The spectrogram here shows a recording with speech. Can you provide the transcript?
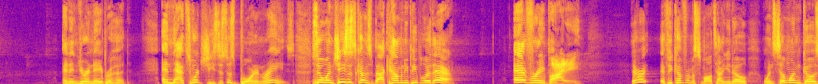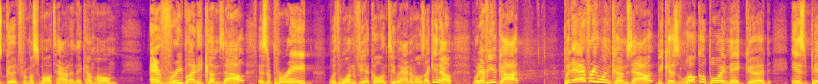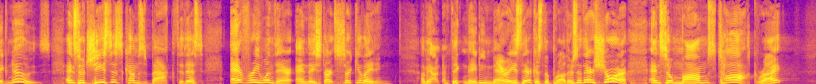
and in your neighborhood. And that's where Jesus was born and raised. So when Jesus comes back, how many people are there? Everybody. If you come from a small town, you know when someone goes good from a small town and they come home, everybody comes out. There's a parade with one vehicle and two animals, like, you know, whatever you got. But everyone comes out because local boy made good is big news. And so Jesus comes back to this. Everyone there, and they start circulating. I mean, I think maybe Mary is there because the brothers are there, sure. And so moms talk, right?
